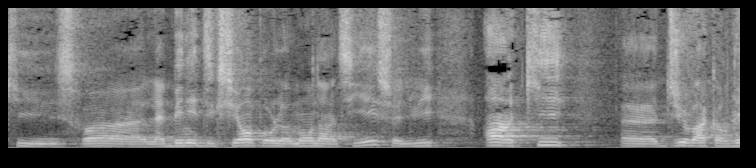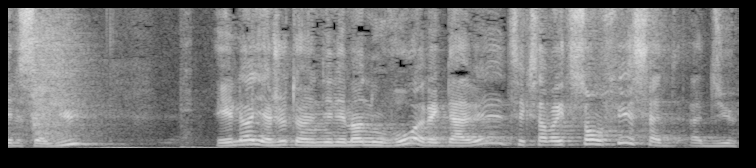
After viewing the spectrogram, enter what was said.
qui sera la bénédiction pour le monde entier, celui en qui euh, Dieu va accorder le salut. Et là, il ajoute un élément nouveau avec David, c'est que ça va être son fils à, Dieu.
